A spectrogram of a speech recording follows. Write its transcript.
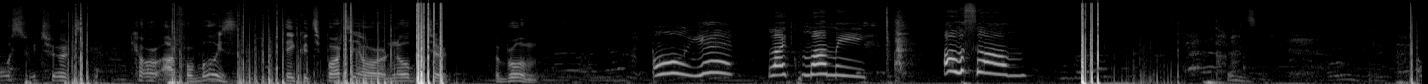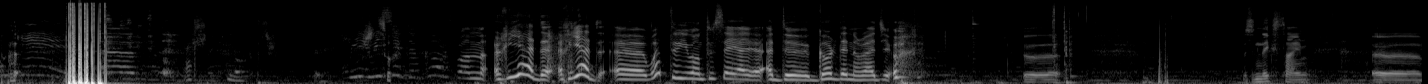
Oh, sweatshirt. Car are for boys. Take a tea party or no better, a broom. Oh, yeah, like mommy. Awesome. we received a call from Riyad. Riyad, uh, what do you want to say uh, at the Golden Radio? Uh, the next time, uh,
